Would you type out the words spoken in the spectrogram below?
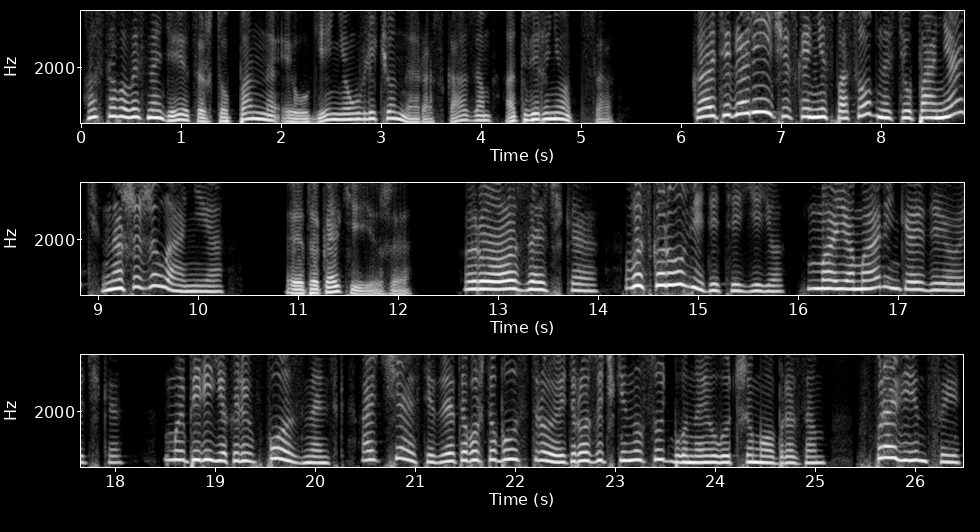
Оставалось надеяться, что панна Эугения, увлеченная рассказом, отвернется. «Категорической неспособностью понять наши желания», «Это какие же?» «Розочка, вы скоро увидите ее, моя маленькая девочка. Мы переехали в Познанск отчасти для того, чтобы устроить Розочкину судьбу наилучшим образом. В провинции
